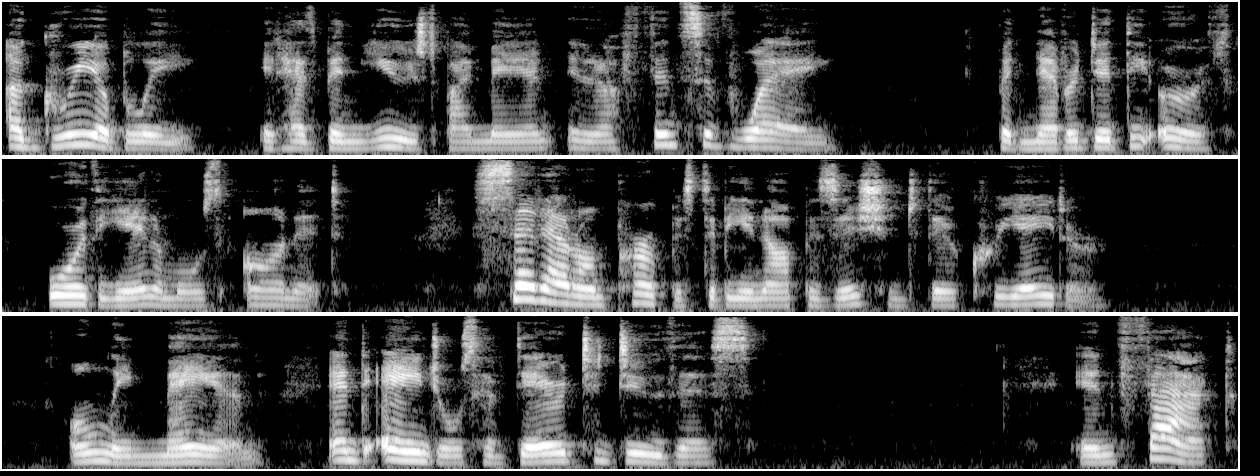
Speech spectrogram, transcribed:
Agreeably, it has been used by man in an offensive way, but never did the earth or the animals on it set out on purpose to be in opposition to their Creator. Only man and angels have dared to do this. In fact,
